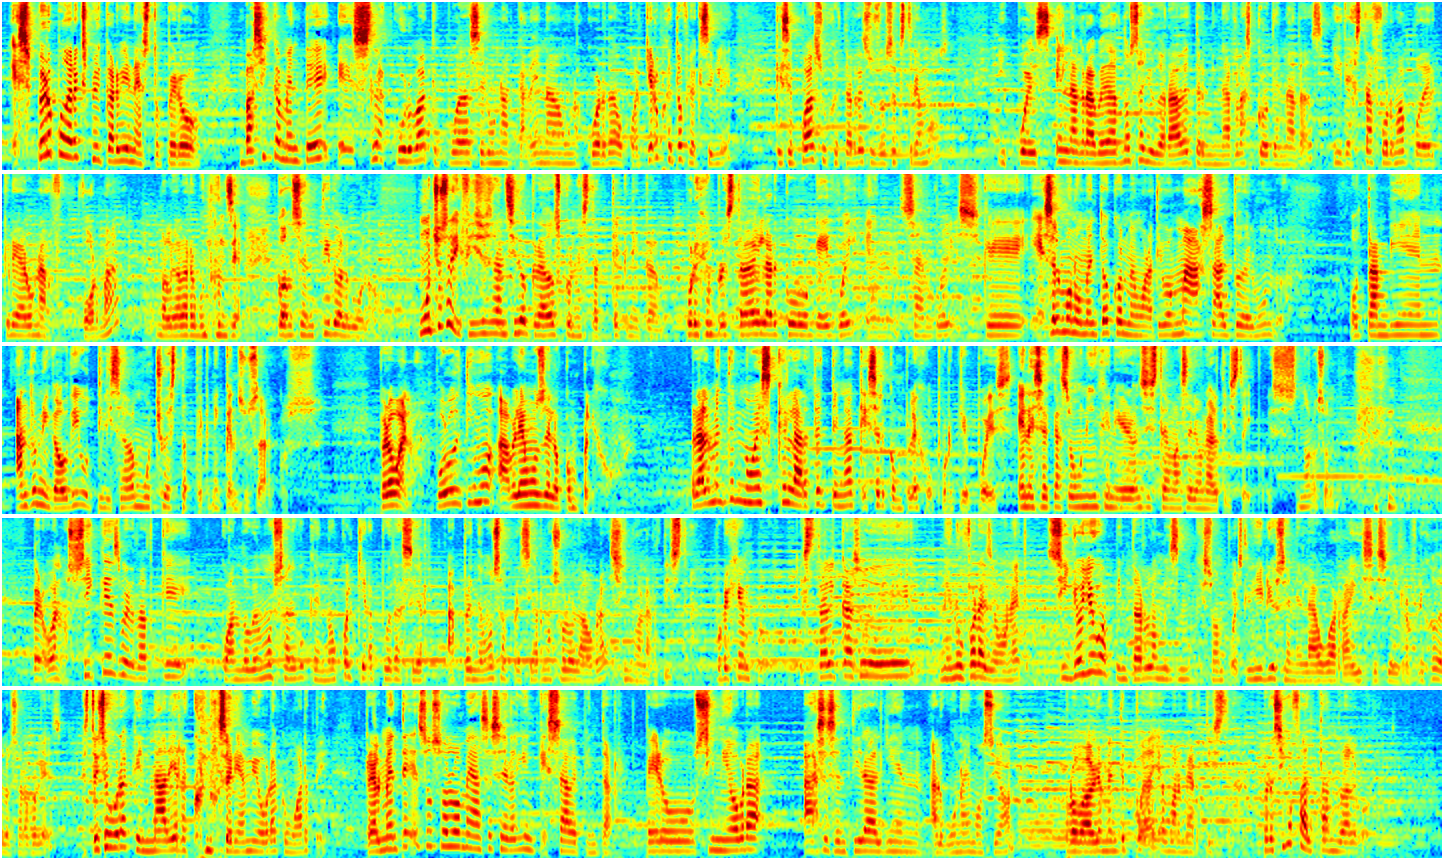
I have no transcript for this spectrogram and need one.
Espero poder explicar bien esto, pero básicamente es la curva que pueda ser una cadena, una cuerda o cualquier objeto flexible que se pueda sujetar de sus dos extremos y pues en la gravedad nos ayudará a determinar las coordenadas y de esta forma poder crear una forma, valga la redundancia, con sentido alguno. Muchos edificios han sido creados con esta técnica. Por ejemplo, está el arco Gateway en San Luis, que es el monumento conmemorativo más alto del mundo. O también Anthony Gaudí utilizaba mucho esta técnica en sus arcos. Pero bueno, por último, hablemos de lo complejo. Realmente no es que el arte tenga que ser complejo, porque pues en ese caso un ingeniero en sistemas sería un artista y pues no lo son. Pero bueno, sí que es verdad que cuando vemos algo que no cualquiera puede hacer, aprendemos a apreciar no solo la obra, sino al artista. Por ejemplo, está el caso de Nenúfares de Monet. Si yo llego a pintar lo mismo que son pues lirios en el agua, raíces y el reflejo de los árboles, estoy segura que nadie reconocería mi obra como arte. Realmente eso solo me hace ser alguien que sabe pintar. Pero si mi obra hace sentir a alguien alguna emoción, probablemente pueda llamarme artista. Pero sigue faltando algo.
